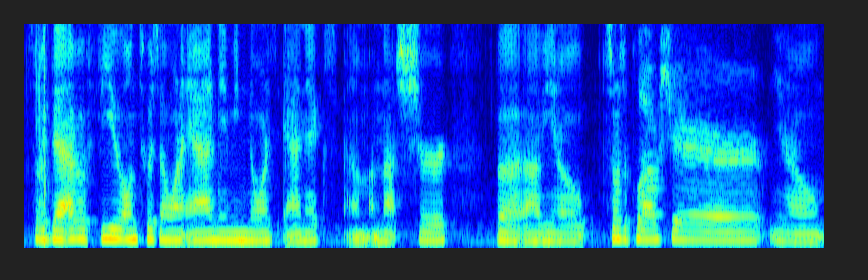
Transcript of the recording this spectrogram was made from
stuff like that. I have a few on twists I want to add, maybe Norn's Annex. Um, I'm not sure. But um, you know, Swords of Plowshare, you know,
